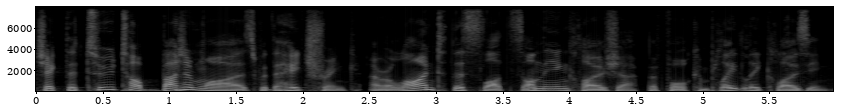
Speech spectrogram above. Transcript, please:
Check the two top button wires with the heat shrink are aligned to the slots on the enclosure before completely closing.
